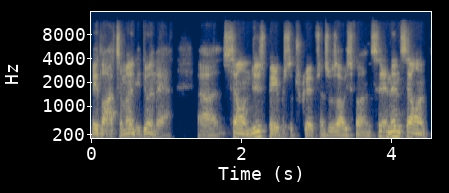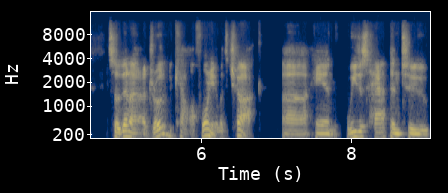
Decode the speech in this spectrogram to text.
Made lots of money doing that. Uh, selling newspaper subscriptions was always fun, and then selling. So then I, I drove to California with Chuck, uh, and we just happened to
